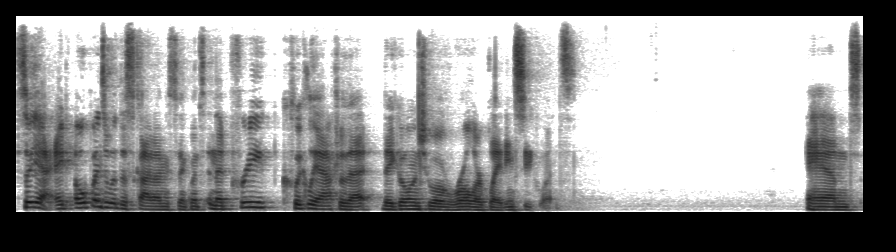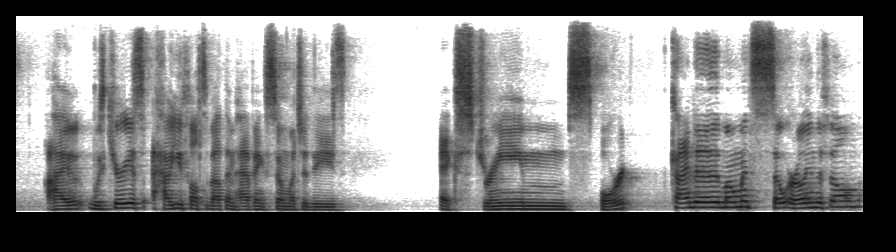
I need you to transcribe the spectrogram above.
so yeah, it opens with the skydiving sequence, and then pretty quickly after that, they go into a rollerblading sequence. And I was curious how you felt about them having so much of these extreme sport kind of moments so early in the film.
